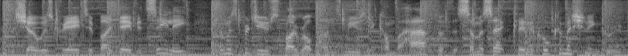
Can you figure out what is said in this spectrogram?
The show was created by David Seeley and was produced by Rob Huns Music on behalf of the Somerset Clinical Commissioning Group.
